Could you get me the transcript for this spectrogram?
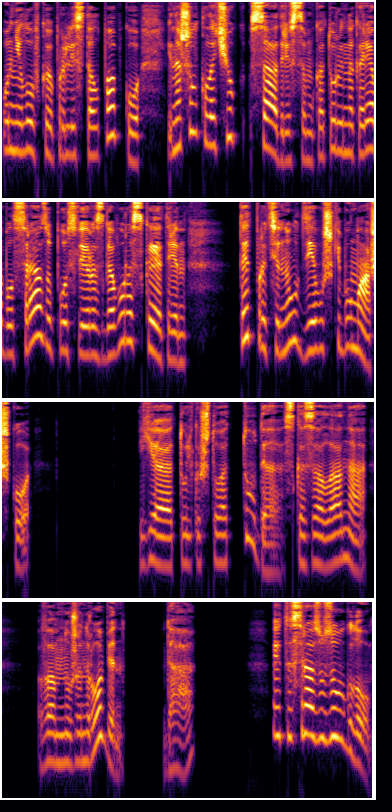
Он неловко пролистал папку и нашел клочок с адресом, который накорябал сразу после разговора с Кэтрин. Тед протянул девушке бумажку — «Я только что оттуда», — сказала она. «Вам нужен Робин?» «Да». «Это сразу за углом».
